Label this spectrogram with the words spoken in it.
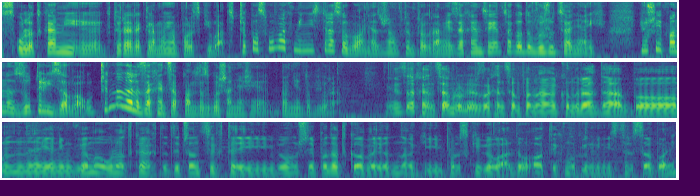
z ulotkami, y, które reklamują Polski Ład. Czy po słowach ministra Sobonia, zresztą w tym programie, zachęcającego do wyrzucenia ich, już je pan zutylizował? Czy nadal zachęca pan do zgłaszania się do nie do biura? Zachęcam, również zachęcam pana Konrada, bo mm, ja nie mówiłem o ulotkach dotyczących tej wyłącznie podatkowej odnogi Polskiego Ładu, o tych mówił minister Soboń.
